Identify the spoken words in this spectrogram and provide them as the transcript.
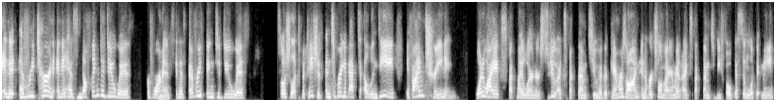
and at every turn and it has nothing to do with performance. It has everything to do with social expectation. And to bring it back to l&d if i'm training what do i expect my learners to do? I expect them to have their cameras on in a virtual environment. I expect them to be focused and look at me.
